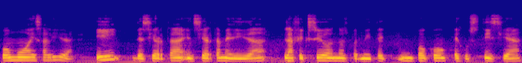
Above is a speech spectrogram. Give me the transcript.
¿cómo hay salida? Y de cierta, en cierta medida la ficción nos permite un poco de justicia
